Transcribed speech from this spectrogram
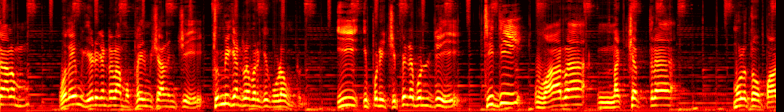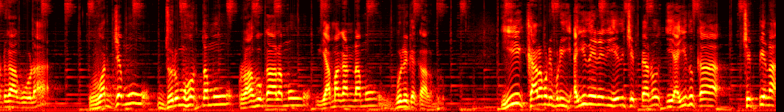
కాలం ఉదయం ఏడు గంటల ముప్పై నిమిషాల నుంచి తొమ్మిది గంటల వరకు కూడా ఉంటుంది. ఈ ఇప్పుడు చెప్పినటువంటి తిథి వార నక్షత్రములతో పాటుగా కూడా వర్జము దుర్ముహూర్తము రాహుకాలము యమగండము గుళిక కాలములు. ఈ కాలంలో ఇప్పుడు ఈ ఐదు అనేది ఏది చెప్పాను? ఈ ఐదు కా చెప్పిన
